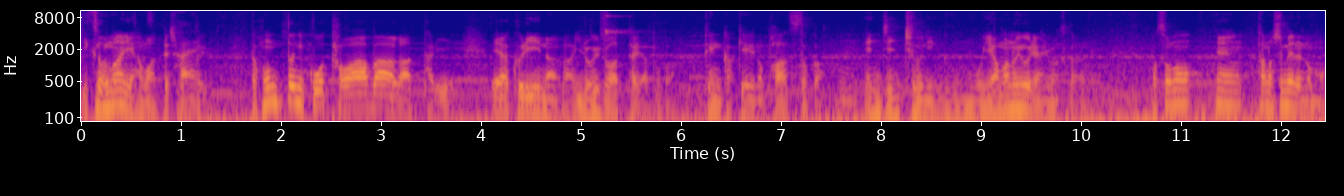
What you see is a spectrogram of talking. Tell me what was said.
行くとこ。沼にはまってしまうとい。う、はい本当にこうタワーバーがあったりエアクリーナーがいろいろあったりだとか点火系のパーツとか、エンジンチューニングももう山のようにありますからね、まあ、その辺楽しめるのも、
